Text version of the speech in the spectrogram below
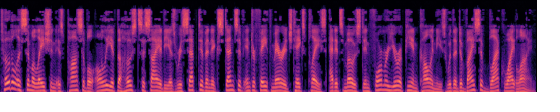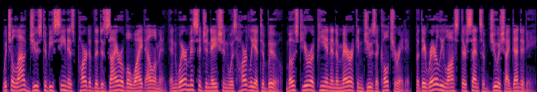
Total assimilation is possible only if the host society is receptive and extensive interfaith marriage takes place at its most in former European colonies with a divisive black-white line, which allowed Jews to be seen as part of the desirable white element and where miscegenation was hardly a taboo. Most European and American Jews acculturated, but they rarely lost their sense of Jewish identity.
